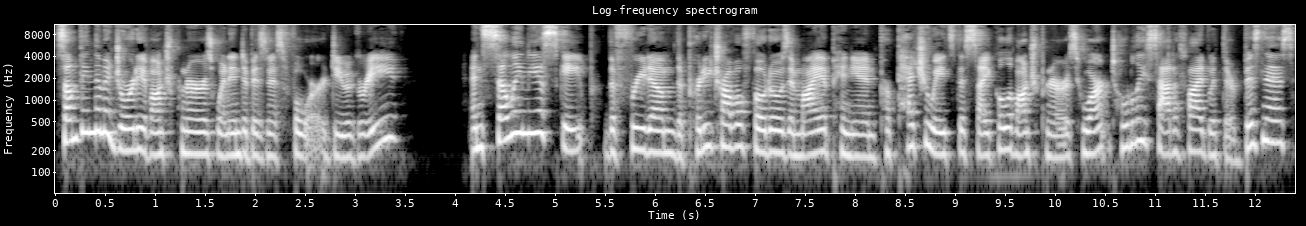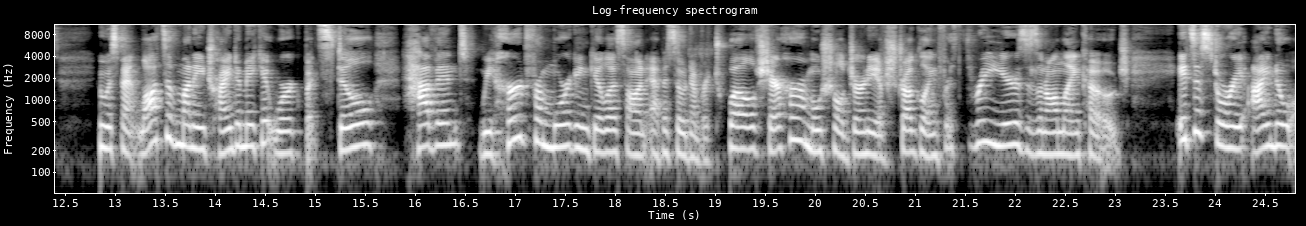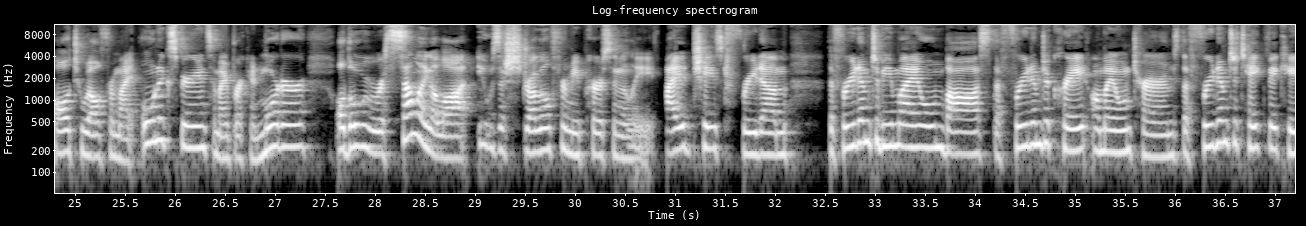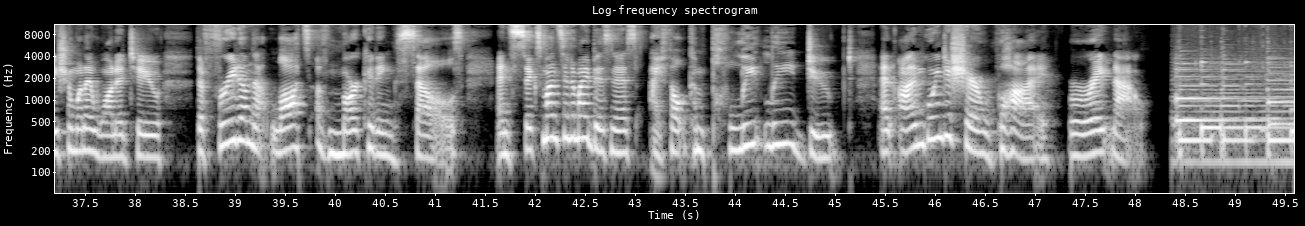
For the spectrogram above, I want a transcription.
Something the majority of entrepreneurs went into business for. Do you agree? And selling the escape, the freedom, the pretty travel photos, in my opinion, perpetuates the cycle of entrepreneurs who aren't totally satisfied with their business, who have spent lots of money trying to make it work, but still haven't. We heard from Morgan Gillis on episode number 12 share her emotional journey of struggling for three years as an online coach it's a story I know all too well from my own experience in my brick and mortar. Although we were selling a lot, it was a struggle for me personally. I had chased freedom, the freedom to be my own boss, the freedom to create on my own terms, the freedom to take vacation when I wanted to, the freedom that lots of marketing sells. And six months into my business, I felt completely duped. And I'm going to share why right now.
